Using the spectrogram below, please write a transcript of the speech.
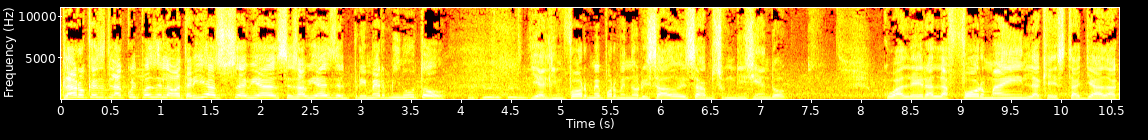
Claro que la culpa es de la batería, se sabía, se sabía desde el primer minuto. Y el informe pormenorizado de Samsung diciendo cuál era la forma en la que estallada,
